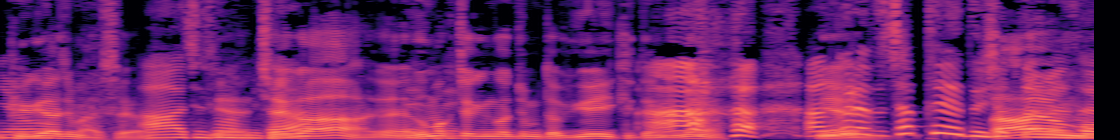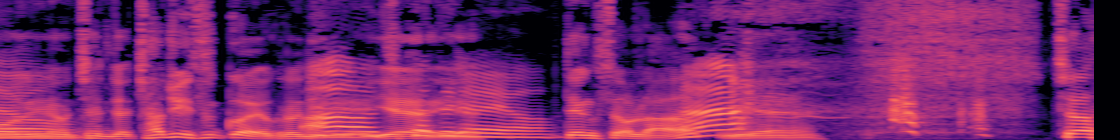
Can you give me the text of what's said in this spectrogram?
좋았었거든요. 비교하지 마세요. 아 죄송합니다. 예, 제가 예. 음악적인 건 좀 더 위에 있기 때문에 아, 안 예. 그래도 차트에 아유, 드셨다면서요. 뭐, 자, 자주 있을 거예요, 그런 일이. 아, 예, 축하드려요. 예. 얼라. 아. 예. 자,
